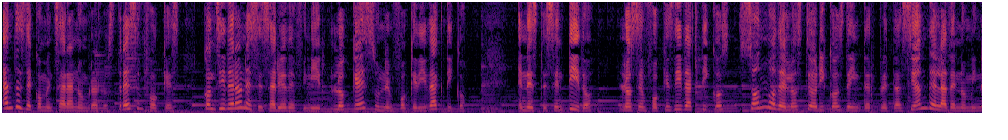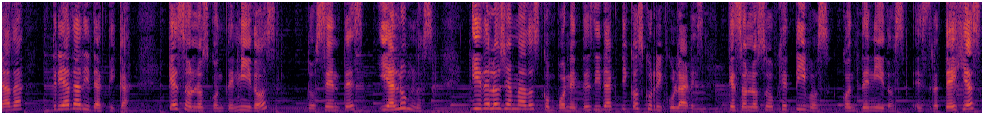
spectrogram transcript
antes de comenzar a nombrar los tres enfoques, considero necesario definir lo que es un enfoque didáctico. En este sentido, los enfoques didácticos son modelos teóricos de interpretación de la denominada triada didáctica, que son los contenidos, docentes y alumnos, y de los llamados componentes didácticos curriculares, que son los objetivos, contenidos, estrategias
